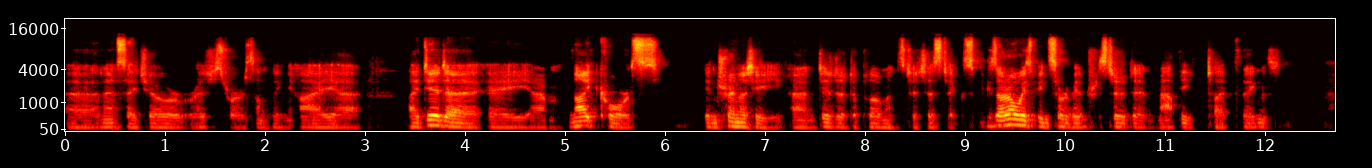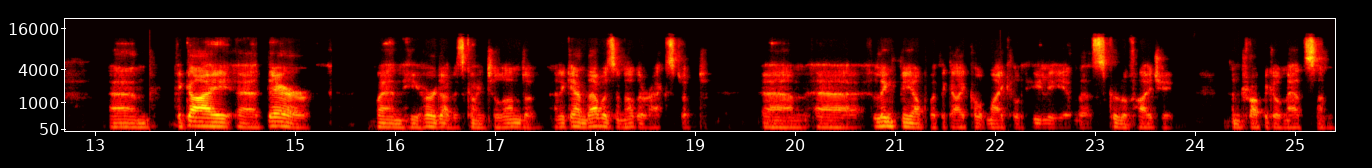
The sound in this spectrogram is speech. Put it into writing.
uh, an SHO or registrar or something, I uh, I did a, a um, night course in Trinity and did a diploma in statistics because I'd always been sort of interested in mathy type things. And the guy uh, there, when he heard I was going to London, and again, that was another accident, um, uh, linked me up with a guy called Michael Healy in the School of Hygiene and Tropical Medicine,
